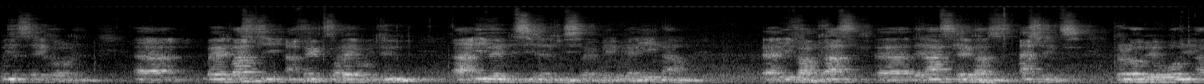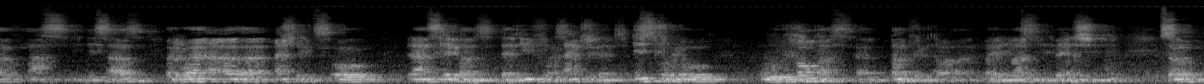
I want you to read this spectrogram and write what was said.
who is a stakeholder. Uh, biodiversity affects whatever we do, even decisions we we are in now. if I would ask the landscapers, architects, probably we only have mass in this house, but where are other architects or landscapers that influence actually that this tutorial would help us uh, perfect our biodiversity in better shape. So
